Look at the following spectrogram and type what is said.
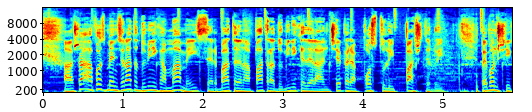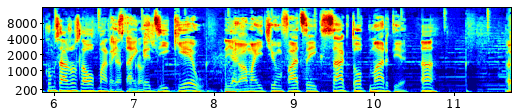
Așa a fost menționată Duminica Mamei, serbată în a patra duminică de la începerea postului Paștelui. Pe bun, și cum s-a ajuns la 8 martie? Păi Asta stai că vreau să- zic eu. Ia. Eu am aici în față exact 8 martie. Ah, Uh,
